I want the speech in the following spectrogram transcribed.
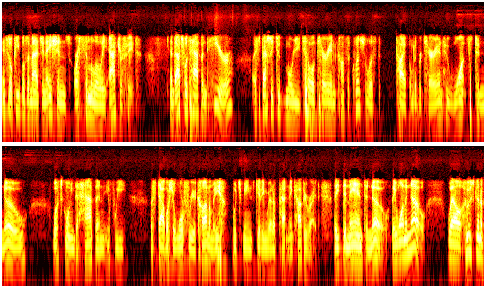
and so people's imaginations are similarly atrophied. And that's what's happened here, especially to the more utilitarian consequentialist type libertarian who wants to know what's going to happen if we establish a war free economy, which means getting rid of patent and copyright. They demand to know. They want to know. Well, who's going to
